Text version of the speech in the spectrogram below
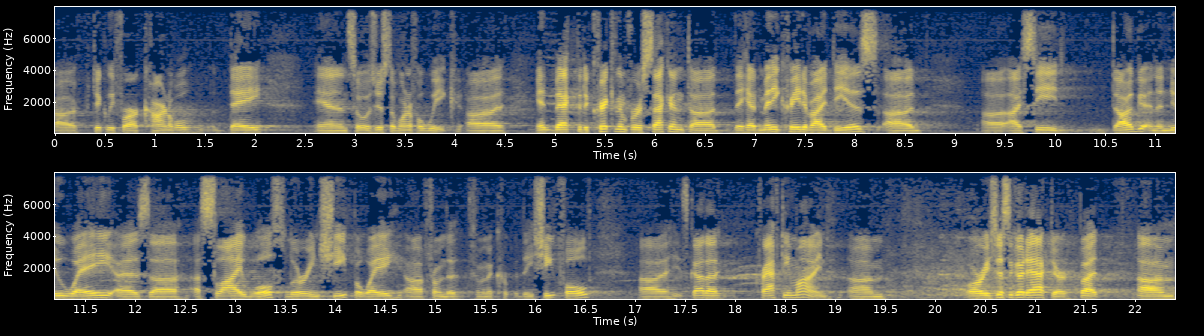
uh, particularly for our carnival day. And so it was just a wonderful week. Uh, and back to the curriculum for a second, uh, they had many creative ideas. I see Doug in a new way as a, a sly wolf luring sheep away from, the, from the, the sheepfold. he's got a crafty mind, um, or he's just a good actor. But um,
